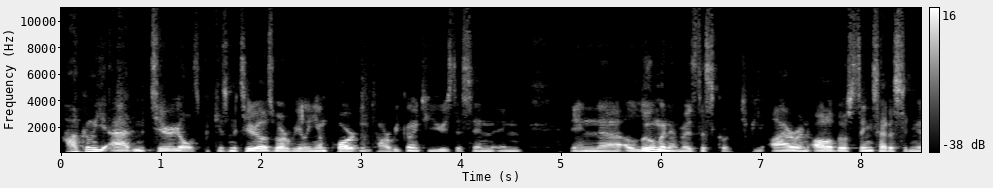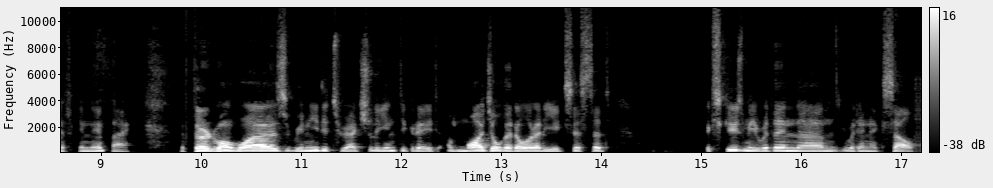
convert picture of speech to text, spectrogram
how can we add materials because materials were really important. Are we going to use this in in in uh, aluminum? Is this going to be iron? All of those things had a significant impact. The third one was we needed to actually integrate a module that already existed, excuse me, within um, within Excel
